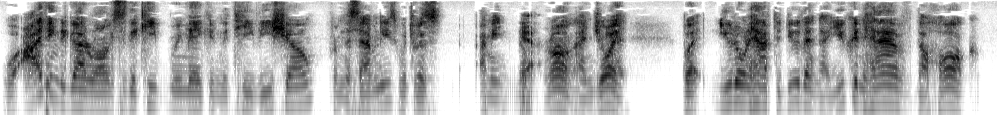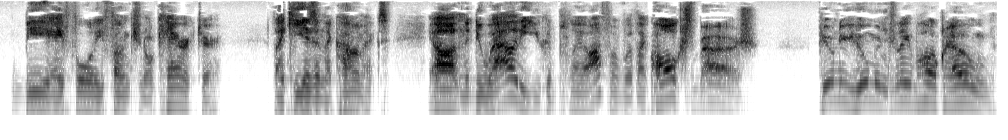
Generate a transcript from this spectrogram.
Well, I think they got it wrong because they keep remaking the TV show from the 70s, which was, I mean, no, Yeah. wrong. I enjoy it. But you don't have to do that now. You can have the Hulk be a fully functional character, like he is in the comics. Uh, and the duality you could play off of with like Hulk smash, puny humans leave Hulk alone,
